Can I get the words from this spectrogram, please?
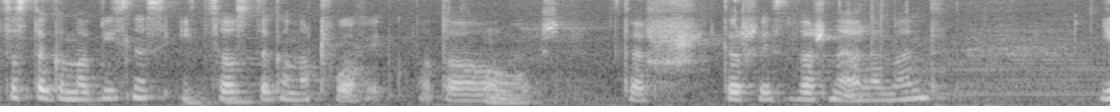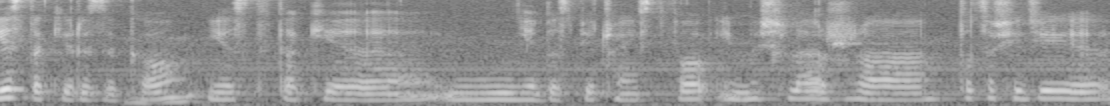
Co z tego ma biznes i co z tego ma człowiek, bo to też, też jest ważny element. Jest takie ryzyko, mhm. jest takie niebezpieczeństwo i myślę, że to, co się dzieje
